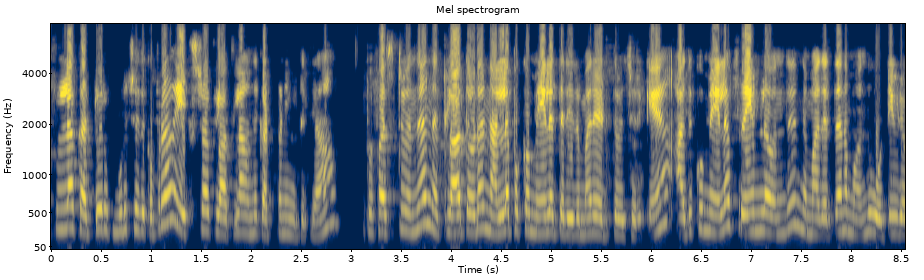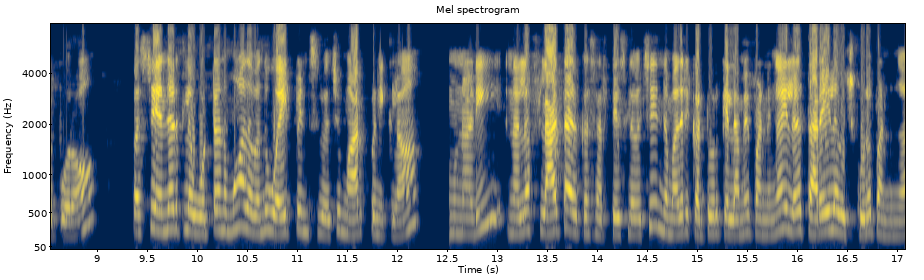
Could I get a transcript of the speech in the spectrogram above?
ஃபுல்லா கட் ஒர்க் முடிச்சதுக்கு அப்புறம் எக்ஸ்ட்ரா கிளாத்லாம் வந்து கட் பண்ணி விட்டுக்கலாம். இப்போ ஃபர்ஸ்ட் வந்து அந்த கிளாத்தோட நல்ல பக்கம் மேல தெரியுற மாதிரி எடுத்து வச்சிருக்கேன். அதுக்கும் மேல ஃப்ரேம்ல வந்து இந்த மாதிரி தான் நம்ம வந்து ஒட்டி விட போறோம். ஃபர்ஸ்ட் எந்த இடத்துல ஒட்டணுமோ அதை வந்து ஒயிட் பென்சில் வச்சு மார்க் பண்ணிக்கலாம். முன்னாடி நல்லா பிளாட்டா இருக்க சர்ஃபேஸ்ல வச்சு இந்த மாதிரி கட் ஒர்க் எல்லாமே பண்ணுங்க. இல்ல தரையில வச்சு கூட பண்ணுங்க.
